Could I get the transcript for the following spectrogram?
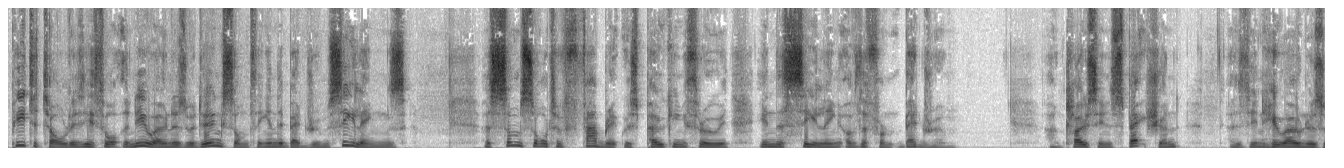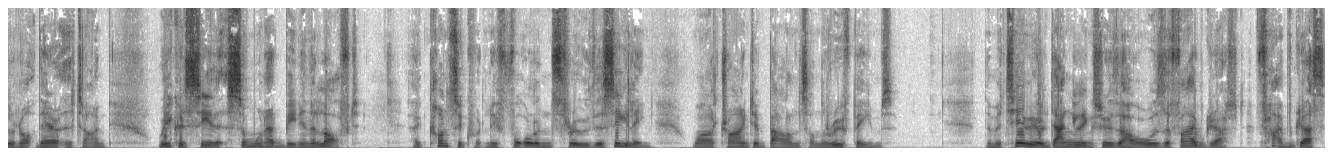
Peter told us he thought the new owners were doing something in the bedroom ceilings, as some sort of fabric was poking through in the ceiling of the front bedroom. On close inspection, as the new owners were not there at the time, we could see that someone had been in the loft, had consequently fallen through the ceiling while trying to balance on the roof beams. The material dangling through the hole was the fiberglass, fiberglass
